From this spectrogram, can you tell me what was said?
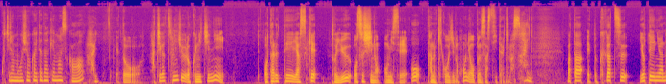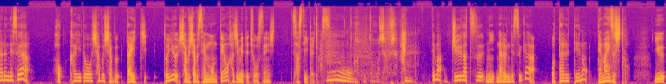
こちらもご紹介いただけますか？はい、えっと8月26日に小樽亭安家というお寿司のお店をたぬき工事の方にオープンさせていただきます。はい。また、えっと、9月予定にはなるんですが北海道しゃぶしゃぶ大地というしゃぶしゃぶ専門店を初めて挑戦しさせていただきます。もうしゃぶしゃぶ。でまあ10月になるんですが小樽亭の出前寿司という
